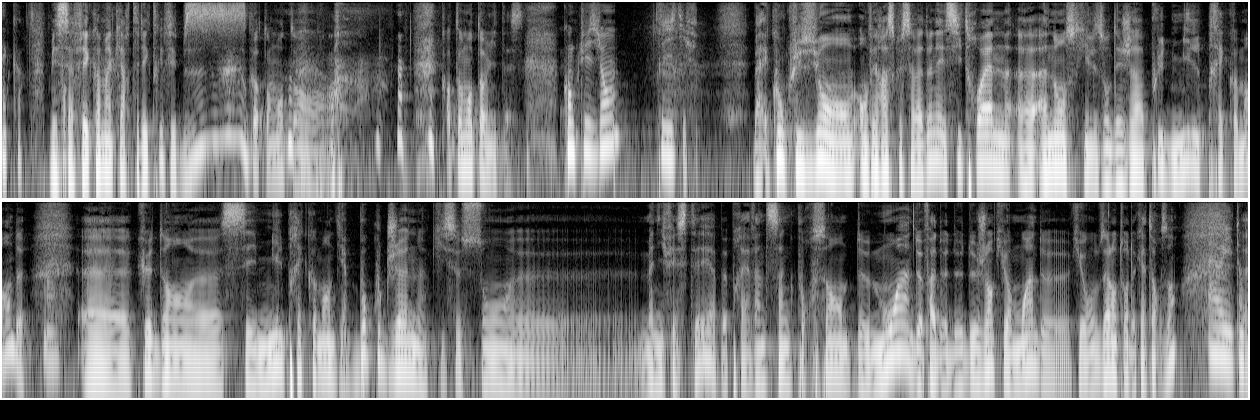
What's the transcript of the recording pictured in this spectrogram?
D'accord. Mais ça fait comme un carte électrique, c'est bzzz quand on monte en, quand on monte en vitesse. Conclusion positif. Bah, conclusion, on, on verra ce que ça va donner. Citroën euh, annonce qu'ils ont déjà plus de 1000 précommandes, Ouais. euh, que dans euh, ces 1000 précommandes, il y a beaucoup de jeunes qui se sont manifestés, à peu près 25% de moins, de, enfin de, de- de gens qui ont moins de, qui ont aux alentours de 14 ans. Ah oui, donc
